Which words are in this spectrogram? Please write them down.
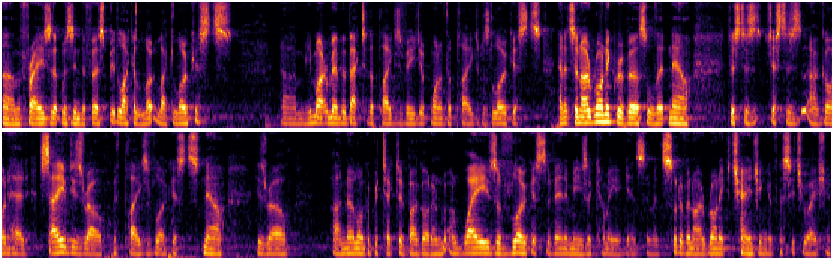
um, phrase that was in the first bit, like, a lo- like locusts. Um, you might remember back to the plagues of Egypt, one of the plagues was locusts. And it's an ironic reversal that now, just as, just as uh, God had saved Israel with plagues of locusts, now Israel are no longer protected by God, and, and waves of locusts of enemies are coming against them. It's sort of an ironic changing of the situation.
